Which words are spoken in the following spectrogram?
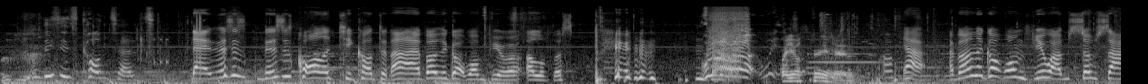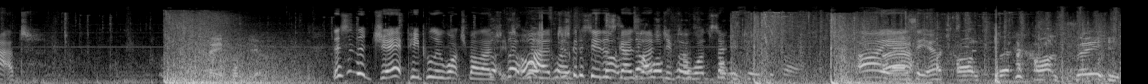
This is content. No, this is this is quality content. Ah, I've only got one viewer. I love this. But you're streaming. yeah, I've only got one viewer. I'm so sad. Hey, fuck you. This is legit people who watch my live That- stream. that Oh, one I'm just gonna see this that- guy's that live stream for one person's probably second. killed the player. Oh yeah, I see I can't see. I can't see.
